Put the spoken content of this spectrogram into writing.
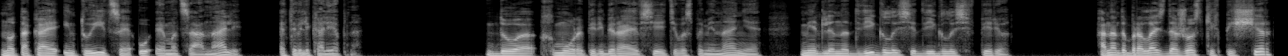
но такая интуиция у эмоционали — это великолепно. Дуа, хмуро перебирая все эти воспоминания, медленно двигалась и двигалась вперед. Она добралась до жестких пещер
